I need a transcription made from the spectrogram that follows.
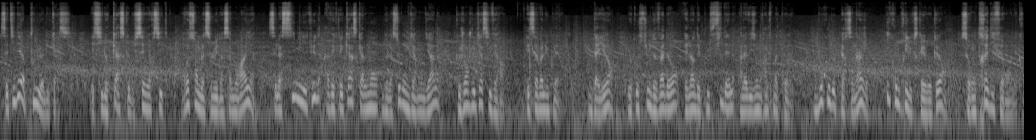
Cette idée a plu à Lucas, et si le casque du Seigneur Sith ressemble à celui d'un samouraï, c'est la similitude avec les casques allemands de la Seconde Guerre mondiale que George Lucas y verra, et ça va lui plaire. D'ailleurs, le costume de Vador est l'un des plus fidèles à la vision de Ralph McQuarrie. Beaucoup d'autres personnages, y compris Luke Skywalker, seront très différents à l'écran.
